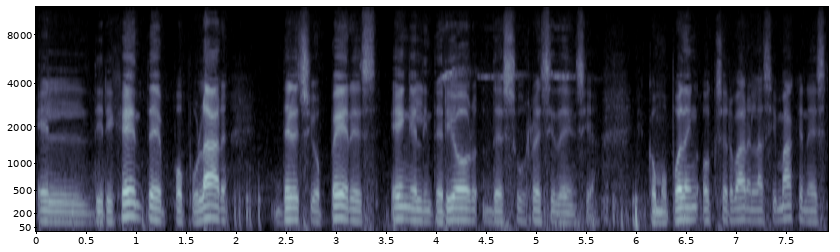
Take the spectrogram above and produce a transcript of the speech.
el dirigente popular Delcio Pérez en el interior de su residencia. Como pueden observar en las imágenes,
